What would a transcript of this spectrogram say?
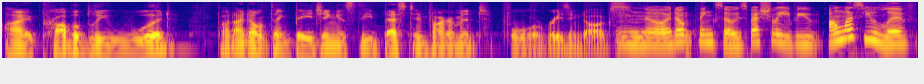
I probably would. But I don't think Beijing is the best environment for raising dogs. No, I don't think so. Especially if you, unless you live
